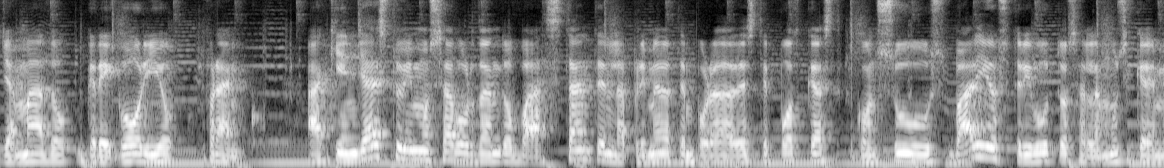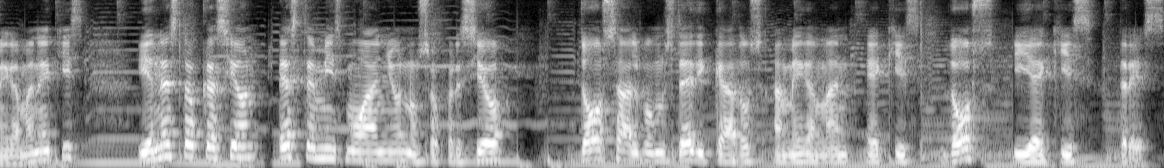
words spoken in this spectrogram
llamado Gregorio Franco a quien ya estuvimos abordando bastante en la primera temporada de este podcast con sus varios tributos a la música de Mega Man X y en esta ocasión, este mismo año nos ofreció dos álbumes dedicados a Mega Man X2 y X3.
